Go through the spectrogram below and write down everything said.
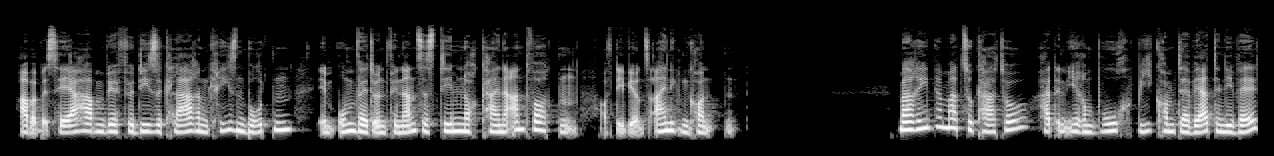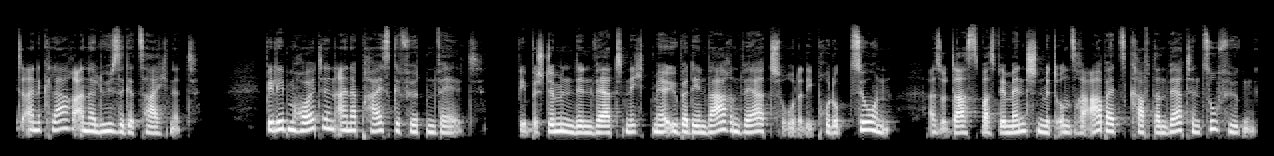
aber bisher haben wir für diese klaren Krisenboten im Umwelt- und Finanzsystem noch keine Antworten, auf die wir uns einigen konnten. Marina Mazzucato hat in ihrem Buch Wie kommt der Wert in die Welt eine klare Analyse gezeichnet. Wir leben heute in einer preisgeführten Welt. Wir bestimmen den Wert nicht mehr über den wahren Wert oder die Produktion, also das, was wir Menschen mit unserer Arbeitskraft an Wert hinzufügen.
